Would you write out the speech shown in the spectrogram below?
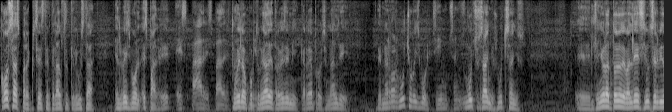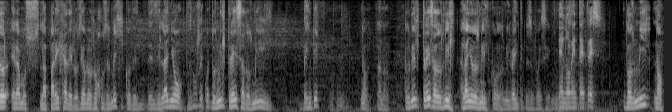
cosas para que usted esté enterado, usted que le gusta el béisbol. Es padre, ¿eh? Es padre, es padre. es Tuve padre la oportunidad de, a través de mi carrera profesional de, de narrar mucho béisbol. Sí, muchos años. Muchos años, muchos años. El señor Antonio de Valdés y un servidor éramos la pareja de los Diablos Rojos del México des- desde, el año, pues no recuerdo, 2003 a 2020. Ujú. No, no, no. 2003 a 2000, al año 2000. ¿Cómo 2020? Pues eso fue ese. De 93. 2000, no.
